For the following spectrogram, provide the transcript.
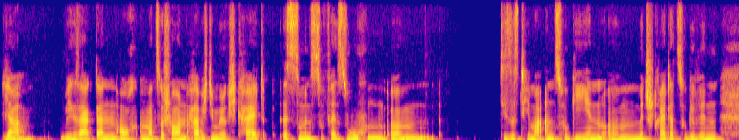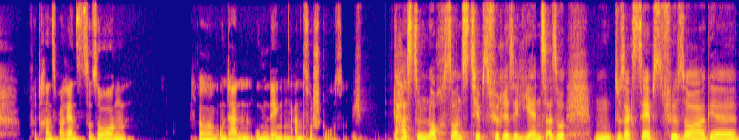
ja, wie gesagt, dann auch immer zu schauen, habe ich die Möglichkeit, es zumindest zu versuchen, ähm, dieses Thema anzugehen, ähm, Mitstreiter zu gewinnen, für Transparenz zu sorgen äh, und dann Umdenken anzustoßen. Ich Hast du noch sonst Tipps für Resilienz? Also du sagst Selbstfürsorge,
